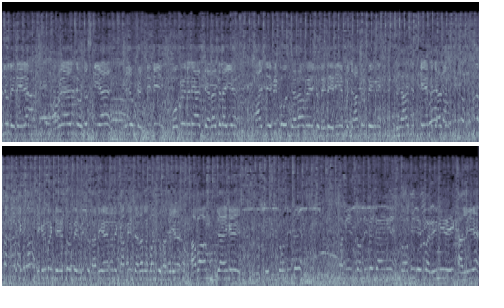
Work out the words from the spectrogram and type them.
जो लेते हैं, हमने आज नोटिस किया है कि जो कश्ती थी, वो भी उन्होंने आज ज़्यादा चलाई है। आज ये भी बहुत ज़्यादा हमें झूले दे रही है, पचास रुपए में। पचास इसके हैं, पचास। तकरीबन डेढ़ सौ रुपये भी झूला दिया है, इन्होंने काफ़ी ज़्यादा लंबा झूला दिया है। अब हम जाएँगे इस टोली पे। अभी इस टोली पे जाएँगे तो अभी ये भरी नहीं रही, खाली है।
